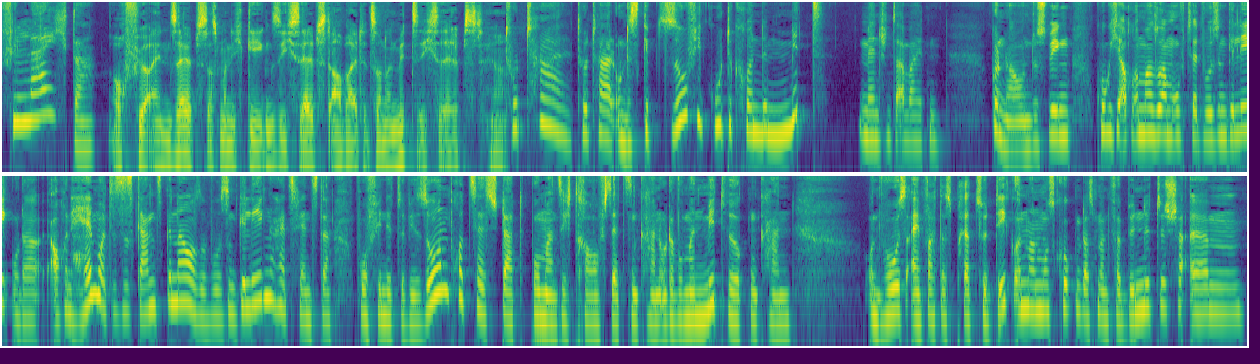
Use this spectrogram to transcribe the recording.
viel leichter. Auch für einen selbst, dass man nicht gegen sich selbst arbeitet, sondern mit sich selbst. Ja. Total, total. Und es gibt so viele gute Gründe, mit Menschen zu arbeiten. Genau, und deswegen gucke ich auch immer so am UFZ, wo sind Gelegen, oder auch in Helmholtz ist es ganz genauso, wo sind Gelegenheitsfenster, wo findet sowieso ein Prozess statt, wo man sich draufsetzen kann oder wo man mitwirken kann. Und wo ist einfach das Brett zu dick und man muss gucken, dass man Verbündete ähm,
